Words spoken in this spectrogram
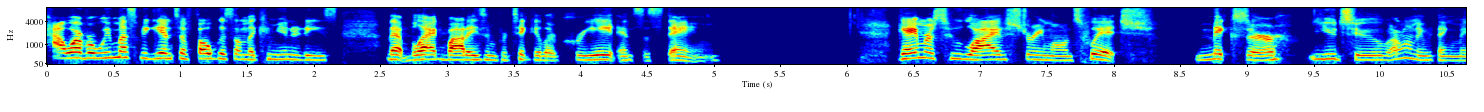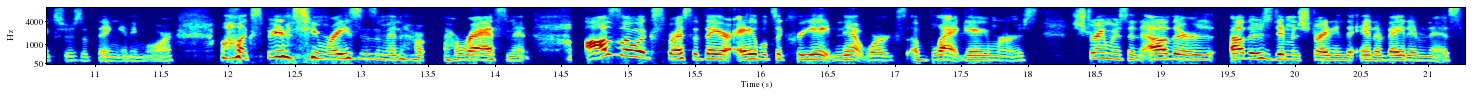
However, we must begin to focus on the communities that Black bodies in particular create and sustain. Gamers who live stream on Twitch, Mixer, YouTube, I don't even think Mixer is a thing anymore, while experiencing racism and har harassment, also express that they are able to create networks of Black gamers, streamers, and others, others demonstrating the innovativeness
